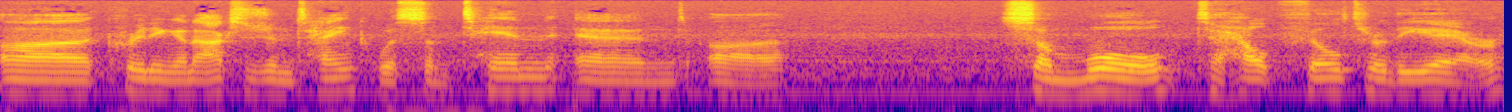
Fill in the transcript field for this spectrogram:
uh, creating an oxygen tank with some tin and uh, some wool to help filter the air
